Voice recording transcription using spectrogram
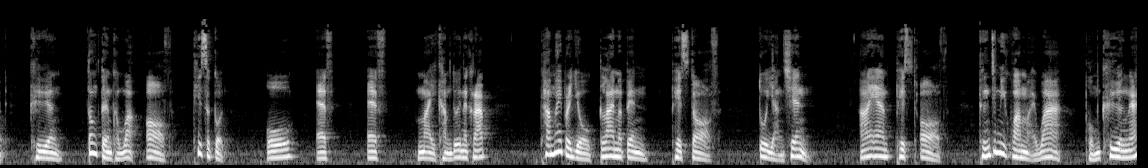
ธ เคือง ต้องเติมคำว่า off ที่สะกด o f f ใหม่คำด้วยนะครับทำให้ประโยคกลายมาเป็น pissed off ตัวอย่างเช่น I am pissed off ถึงจะมีความหมายว่า ผมเคืองนะ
